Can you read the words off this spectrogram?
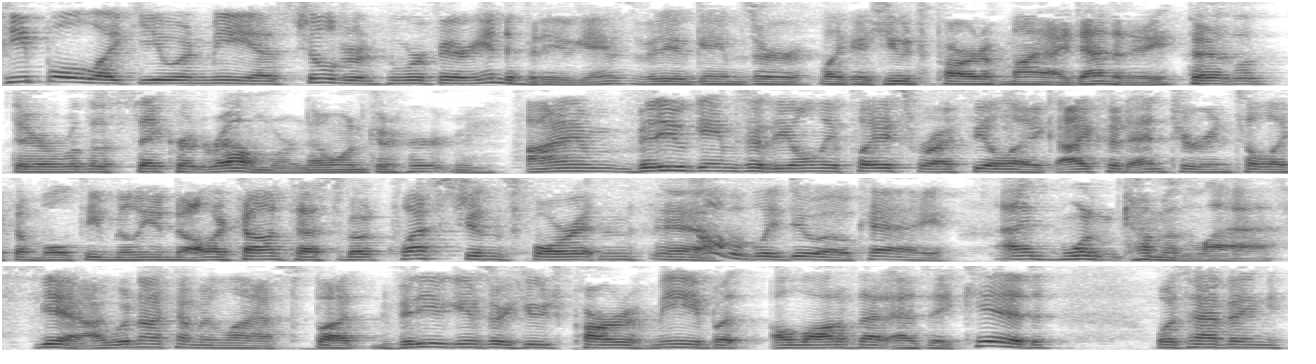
people like you and me as children who were very into video games, video games are like a huge part of my identity. They're the, they're the sacred realm where no one could hurt me. I'm video games are the only place where I feel like I could enter into like a multi-million dollar contest about questions for it and Yeah. probably do okay. I wouldn't come in last. Yeah, I would not come in last, but video games are a huge part of me, but a lot of that as a kid was having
